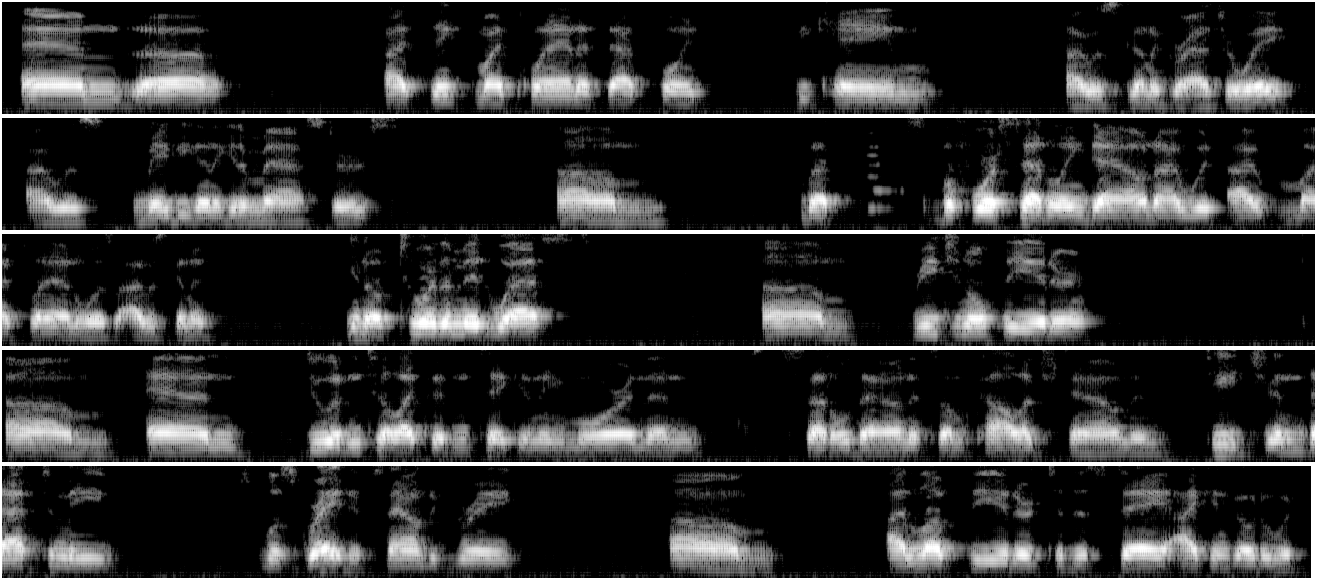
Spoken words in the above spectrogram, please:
And uh, I think my plan at that point became I was going to graduate. I was maybe going to get a master's. Um, before settling down, I would. I my plan was I was going to, you know, tour the Midwest, um, regional theater, um, and do it until I couldn't take it anymore, and then settle down at some college town and teach. And that to me was great. It sounded great. Um, I love theater to this day. I can go to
